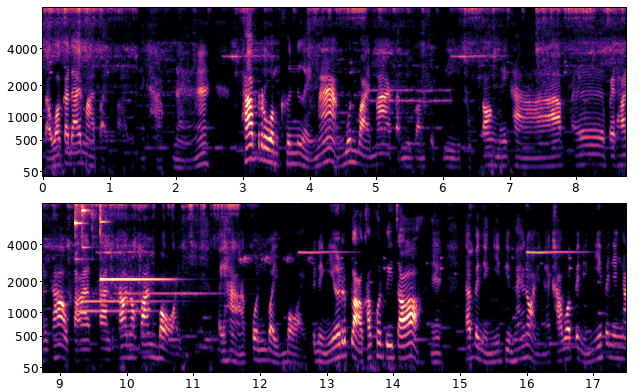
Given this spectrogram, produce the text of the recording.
แต่ว่าก็ได้มาจ่ายไปนะครับนะ ภาพรวมคือเหนื่อยมากวุ่นวายมากแต่มีความสุขดีถูกต้องไหมครับเออไปทานข้าวพาทานข้าวนอกบ้านบ่อย ไปหาคนบ่อยๆ เป็นอย่างนี้หรือเปล่าครับคนปีจอเนี่ยถ้าเป็นอย่างนี้พิมพ์ให้หน่อยนะครับ ว่าเป็นอย่างนี้เป็นยังไง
